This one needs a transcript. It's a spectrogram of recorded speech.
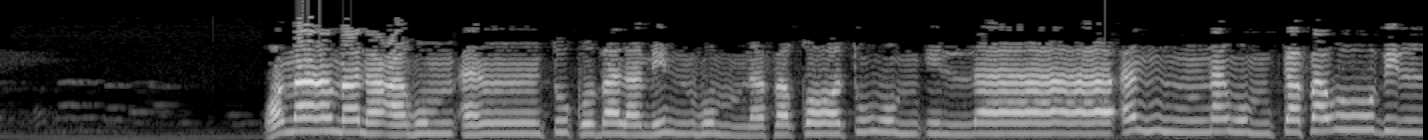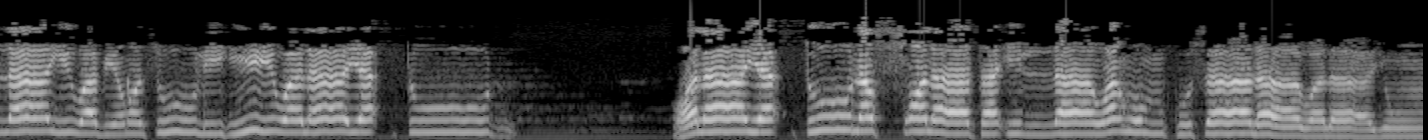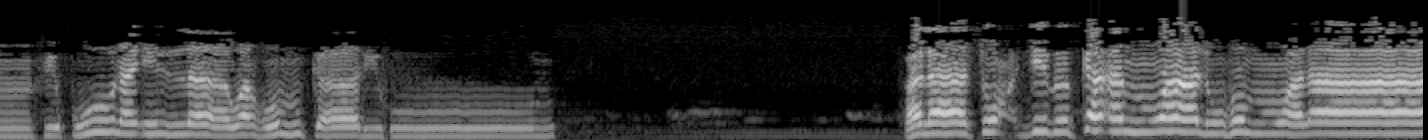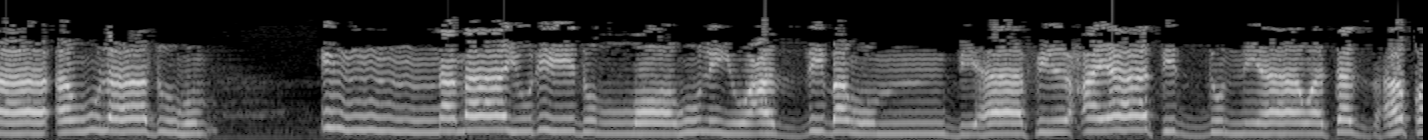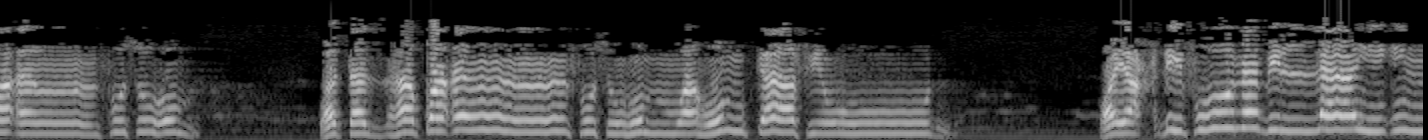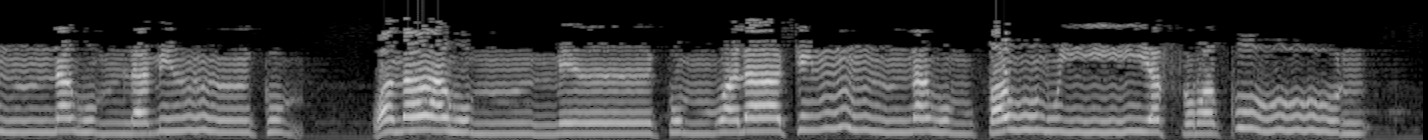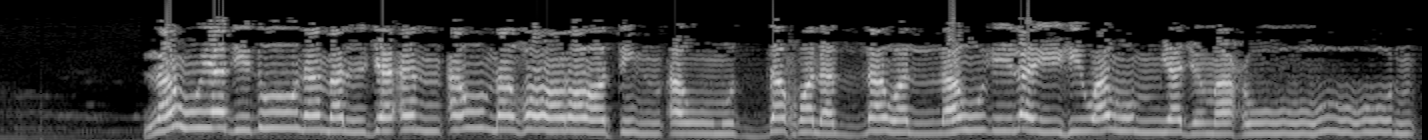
وَمَا مَنَعَهُمْ أَن تُقْبَلَ مِنْهُمْ نَفَقَاتُهُمْ إِلَّا أَنَّهُمْ كَفَرُوا بِاللَّهِ وَبِرَسُولِهِ وَلَا يَأْتُونَ وَلَا يَأْتُونَ يَأْتُونَ الصَّلَاةَ إِلَّا وَهُمْ كُسَالَى وَلَا يُنْفِقُونَ إِلَّا وَهُمْ كَارِهُونَ. فَلَا تُعْجِبْكَ أَمْوَالُهُمْ وَلَا أَوْلَادُهُمْ. إِنَّمَا يُرِيدُ اللَّهُ لِيُعَذِّبَهُم بِهَا فِي الْحَيَاةِ الدُّنْيَا وَتَزْهَقَ أَنفُسُهُمْ وَتَزْهَقَ أَنفُسُهُمْ وَهُمْ كَافِرُونَ وَيَحْلِفُونَ بِاللَّهِ إِنَّهُمْ لَمِنكُمْ وَمَا هُمْ مِنكُمْ وَلَكِنَّهُمْ قَوْمٌ يَفْرَقُونَ. لَوْ يَجِدُونَ مَلْجَأً أَوْ مَغَارَاتٍ أَوْ مُدَّخَلًا لَّوَلَّوْا إِلَيْهِ وَهُمْ يَجْمَحُونَ.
